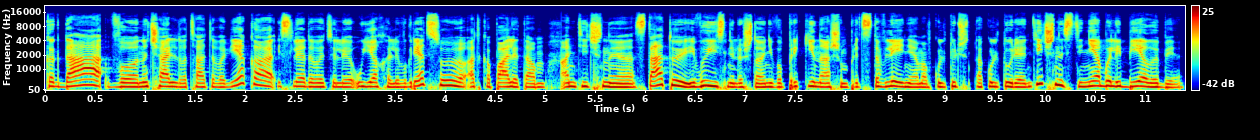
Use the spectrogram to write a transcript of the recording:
Когда в начале 20 века исследователи уехали в Грецию, откопали там античные статуи и выяснили, что они, вопреки нашим представлениям о, культуре, о культуре античности, не были белыми.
